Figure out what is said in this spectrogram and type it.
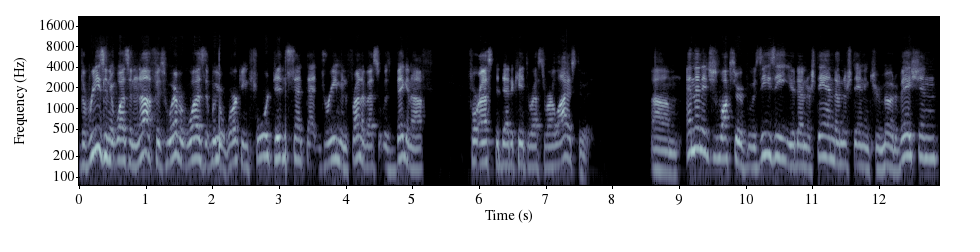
the reason it wasn't enough is whoever it was that we were working for didn't set that dream in front of us. It was big enough for us to dedicate the rest of our lives to it. Um, and then it just walks through if it was easy, you'd understand, understanding true motivation,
